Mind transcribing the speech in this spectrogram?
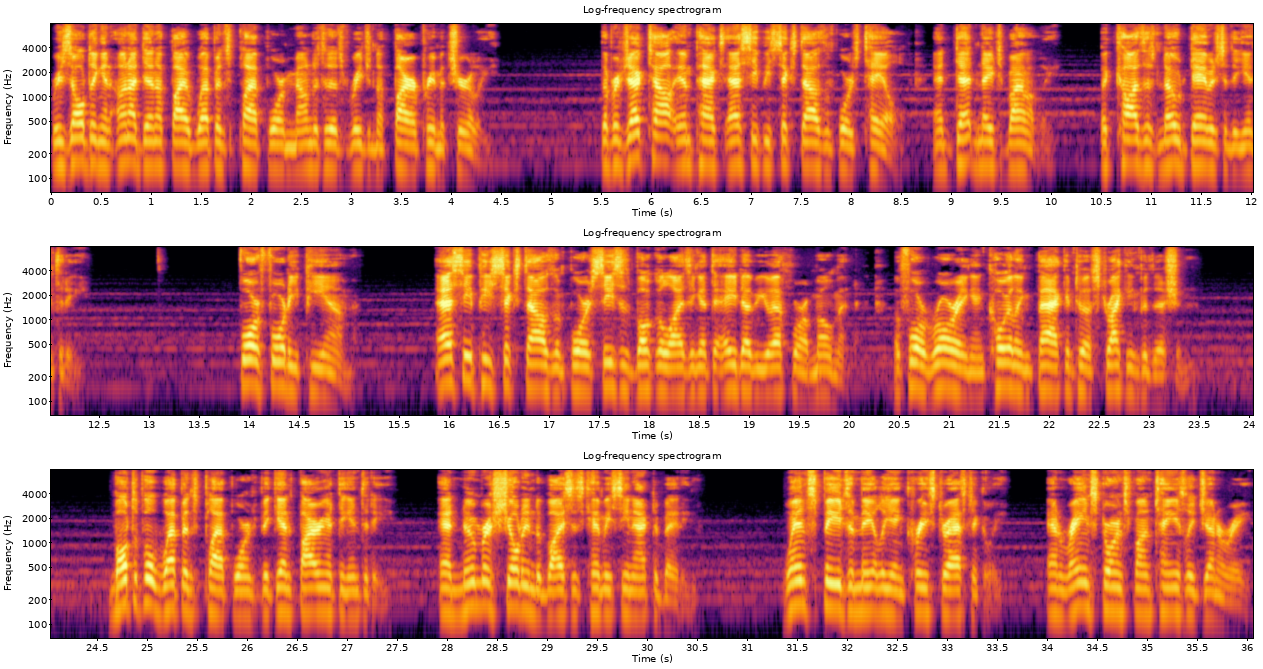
resulting in unidentified weapons platform mounted to this region to fire prematurely. The projectile impacts SCP-6004's tail and detonates violently, but causes no damage to the entity. 4.40 p.m. SCP-6004 ceases vocalizing at the AWF for a moment, before roaring and coiling back into a striking position. Multiple weapons platforms begin firing at the entity, and numerous shielding devices can be seen activating. Wind speeds immediately increase drastically, and rainstorms spontaneously generate.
